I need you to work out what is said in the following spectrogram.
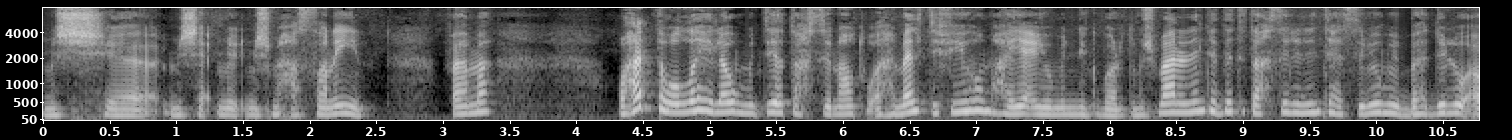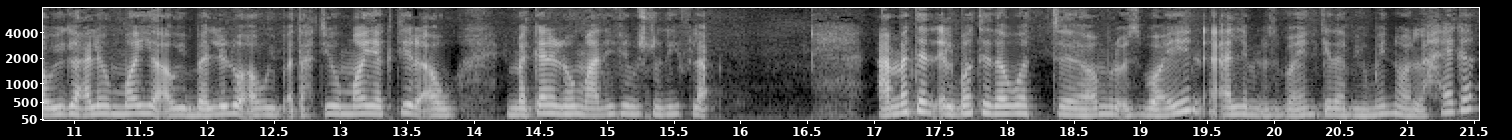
مش مش مش محصنين. فاهمة؟ وحتى والله لو مديه تحصينات وأهملت فيهم هيعيوا منك برضو مش معنى إن أنت اديتي تحصين إن أنت هتسيبيهم يتبهدلوا أو يجي عليهم مية أو يبللوا أو يبقى تحتيهم مية كتير أو المكان اللي هم قاعدين فيه مش نظيف لأ. عامة البط دوت عمره أسبوعين أقل من أسبوعين كده بيومين ولا حاجة.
